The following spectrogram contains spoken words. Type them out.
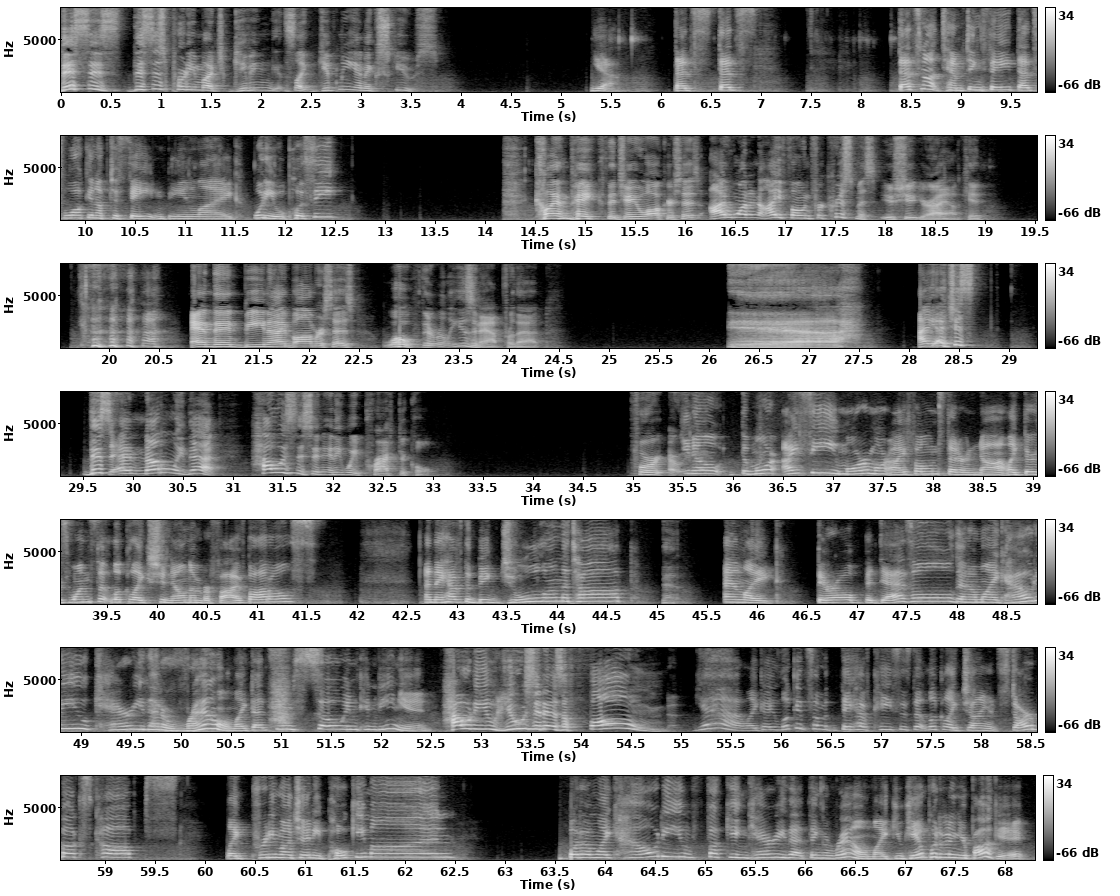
This is this is pretty much giving it's like give me an excuse. Yeah. That's that's that's not tempting fate. That's walking up to fate and being like, "What are you, a pussy?" Clam Bake, the jaywalker, says, I want an iPhone for Christmas. You shoot your eye out, kid. and then B9 Bomber says, Whoa, there really is an app for that. Yeah. I, I just, this, and not only that, how is this in any way practical? For, uh, You know, the more I see more and more iPhones that are not like there's ones that look like Chanel number 5 bottles and they have the big jewel on the top and like they're all bedazzled and I'm like, how do you carry that around? Like that seems so inconvenient. How do you use it as a phone? Yeah, like I look at some they have cases that look like giant Starbucks cups, like pretty much any Pokemon. But I'm like, how do you fucking carry that thing around? Like you can't put it in your pocket.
